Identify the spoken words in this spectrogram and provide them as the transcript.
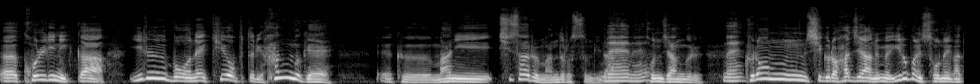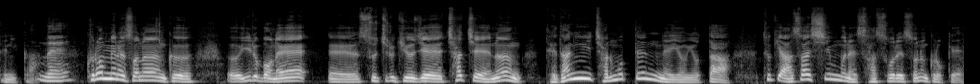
어, 걸리니까 일본의 기업들이 한국에 그 많이 치사를 만들었습니다. 네네. 곤장을 네. 그런 식으로 하지 않으면 일본이 손해가 되니까. 네. 그런 면에서는 그 어, 일본의 수출 규제 자체는 대단히 잘못된 내용이었다. 특히 아사신문의 사설에서는 그렇게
